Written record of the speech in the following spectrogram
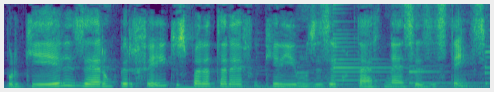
porque eles eram perfeitos para a tarefa que iríamos executar nessa existência.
